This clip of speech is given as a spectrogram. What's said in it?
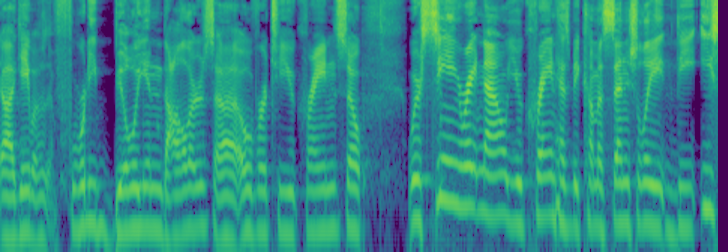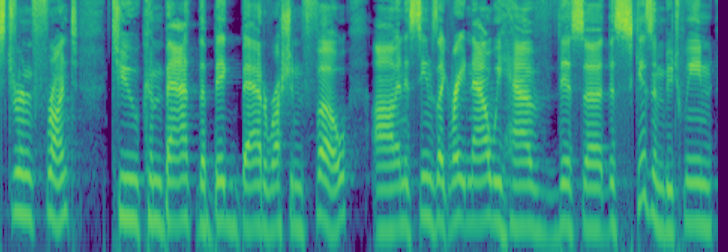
uh, gave was $40 billion uh, over to Ukraine. So we're seeing right now Ukraine has become essentially the Eastern Front to combat the big bad Russian foe. Um, and it seems like right now we have this uh, this schism between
